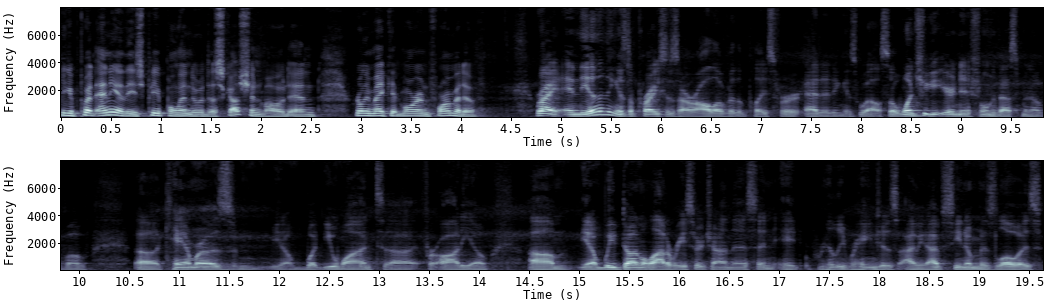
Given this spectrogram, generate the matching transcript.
You can put any of these people into a discussion mode and really make it more informative. Right, and the other thing is the prices are all over the place for editing as well. So once you get your initial investment of, of uh, cameras and you know what you want uh, for audio, um, you know we've done a lot of research on this, and it really ranges. I mean, I've seen them as low as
